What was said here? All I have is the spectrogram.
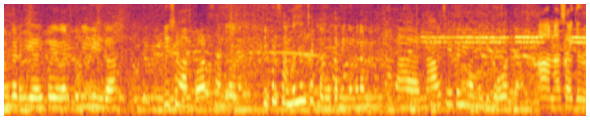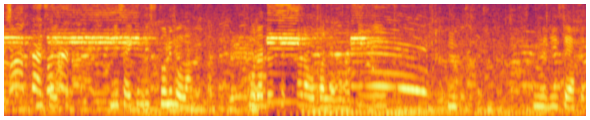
అంగడి అయిపోయే వరకు ఇంకా తీసాం అనుకో అందులో ఇప్పుడు సంబంధించి ఎట్లా పోతాం ఇంకా మనం ఆ, నాగ చైతన్య వాళ్ళ ఇంటికి పోవద్దా? నా సైకిల్ నీ సైకిల్ నీ సైకిల్ తీసుకొని పోదాం. కూర దోశ ఎక్కడ అవుపల్లే మనకి. తీసే అక్కడ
